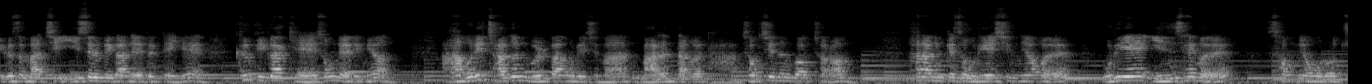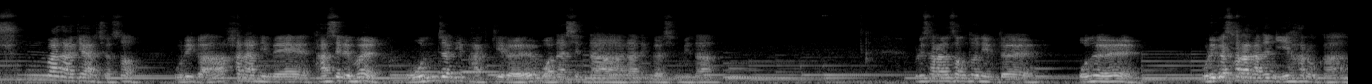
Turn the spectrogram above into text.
이것은 마치 이슬비가 내릴 때에 그 비가 계속 내리면 아무리 작은 물방울이지만 마른 땅을 다 적시는 것처럼 하나님께서 우리의 심령을 우리의 인생을 성령으로 충만하게 하셔서 우리가 하나님의 다스림을 온전히 받기를 원하신다라는 것입니다. 우리 사랑하는 성도님들, 오늘 우리가 살아가는 이 하루가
